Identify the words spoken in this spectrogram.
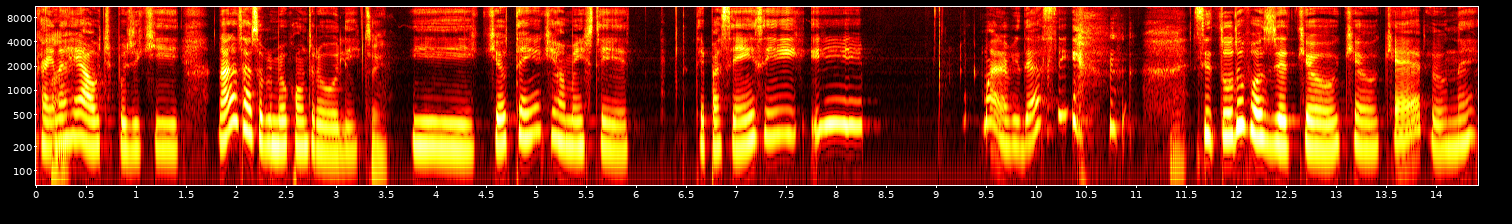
Cair Tá. na real, tipo, de que nada tá sob o meu controle. Sim. E que eu tenho que realmente ter, ter paciência e, e. Mano, a vida é assim. Se tudo fosse do jeito que eu, que eu quero, né?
